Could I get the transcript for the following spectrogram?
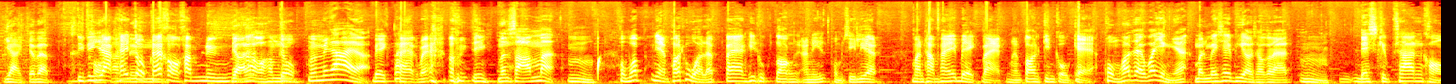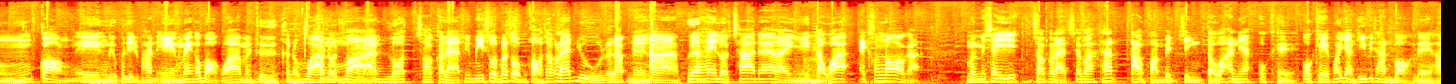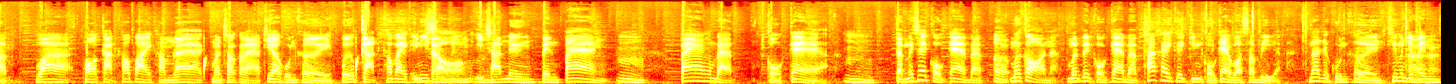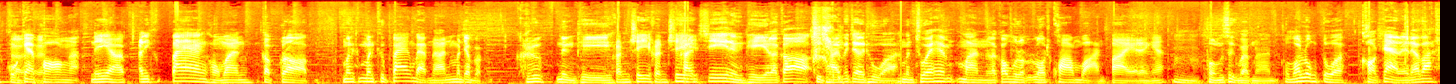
อยากจะแบบ จริงๆอยากให้จบแค่ขอคำหนึ่งอยากให้ขอคำหนึ่จงบมันไม่ได้อะ เบรกแตกไหมเอาจริงมันซ้ำอะ ๆอืมผมว่าเนี่ยเพราะถั่วและแป้งที่ถูกต้องอันนี้ผมซีเรียสมันทำให้เบรกแตกเหมือนตอนกินโกแก่ผมเข้าใจว่าอย่างเงี้ยมันไม่ใช่เพียวช็อกโกแลต อืม description ของกล่องเองอืมหรือผลิตภัณฑ์เองแม่งก็บอกว่ามันคือขนมหวานขนมหวารสช็อกโกแลนตรสช็อกโกแลต คือมีส่วนผสมของช็อกโกแลตอยู่ระดับหนึ่ง อ่าเพื่อให้รสชาติได้อะไรอย่างงี้ อืม แต่ว่าไอ้ข้างนอกอะ มันไม่ใช่ช็อกโกแลตใช่ป่ะถ้าตามความเป็นจริง แต่ว่าอันเนี้ยโอเคโอเคเพราะอย่างที่พี่ธันบอกเลยครับ ว่าพอกัดเข้าไปคำแรกมันช็อกโกแลตที่เราคุ้นเคยปุ๊บกัดเข้าไปอันนี้สองอีกชั้นหนึ่งเป็นแป้ง อืมแป้งแบบโกแก่อะอืม แต่ไม่ใช่โกแก่แบบเออเมื่อก่อนอะมันเป็นโกแก่แบบถ้าใครเคยกินโกแก่วาซาบิอะน่าจะคุ้นเคยที่มันจะเป็นอ่าโกแก่พองอะนี่ครับอันนี้คือแป้งของมันกรอบๆมันมันคือแป้งแบบนั้นมันจะแบบ ครึบหนึ่งทีครันชี่ครันชี่ คันชี่หนึ่งที แล้วก็สุดท้ายไปเจอถั่ว มันช่วยให้มันแล้วก็ลดลดความหวานไปอะไรเงี้ย อืม ผมรู้สึกแบบนั้น ผมว่าลงตัว ขอแก่เลยได้ปะ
